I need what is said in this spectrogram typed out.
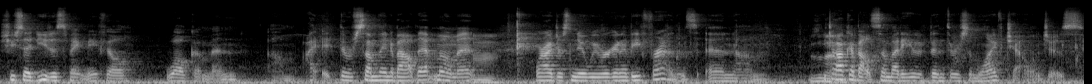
she said, "You just make me feel welcome," and um, I, there was something about that moment where I just knew we were going to be friends. And um, you that- talk about somebody who had been through some life challenges.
